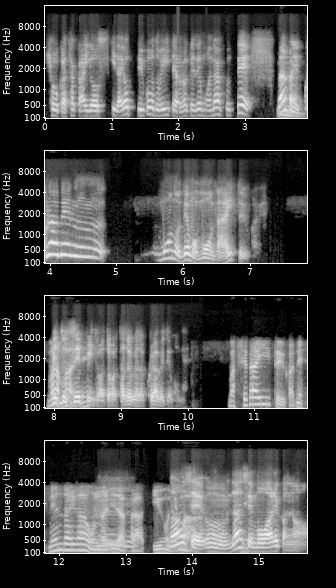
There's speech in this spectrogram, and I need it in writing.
評価高いよ、好きだよっていうことを言いたいわけでもなくて、なんかね、うん比べるものでももうないというかね。レッド・まあまあ、ゼッペリンね、とかと例えば比べてもね。まあ世代というかね、年代が同じだからっていうので、なんせ、まあ、うん、なんせもうあれかな。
